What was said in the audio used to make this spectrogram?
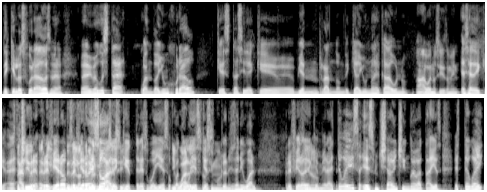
de que los jurados, mira, a mí me gusta cuando hay un jurado que está así de que eh, bien random, de que hay uno de cada uno. Ah, bueno, sí, también. O sea, de que a- Está a- chido. pre- Eh, prefiero, desde prefiero eso a de así. que tres güeyes o cuatro güeyes que ¿no, pronuncian igual. Prefiero Sí, de no. que, mira, este güey es, es un chavo un chingo de batallas. Este güey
